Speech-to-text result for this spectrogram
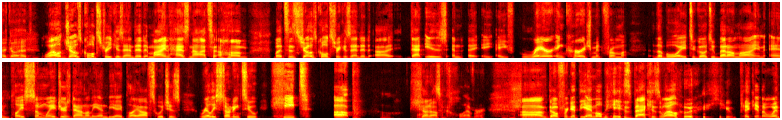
right, go ahead. Well, Joe's cold streak has ended. Mine has not. Um, but since Joe's cold streak has ended, uh, that is an, a, a- rare encouragement from the boy to go to Bet Online and place some wagers down on the NBA playoffs, which is really starting to heat up. Oh, Shut up. clever. Shut up. Um, don't forget the MLB is back as well. Who you picking to win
